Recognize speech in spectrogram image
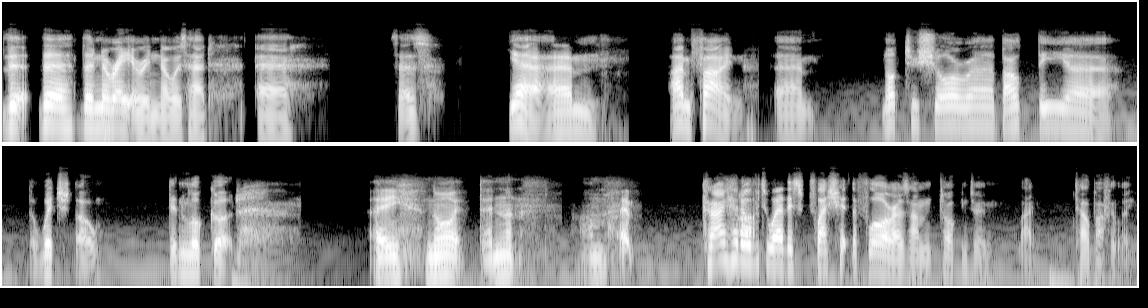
the the the narrator in Noah's head uh, says, "Yeah, um, I'm fine. Um, not too sure uh, about the uh, the witch though. Didn't look good. Hey, no, it didn't. Um, Can I head Uh, over to where this flesh hit the floor as I'm talking to him, like telepathically?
